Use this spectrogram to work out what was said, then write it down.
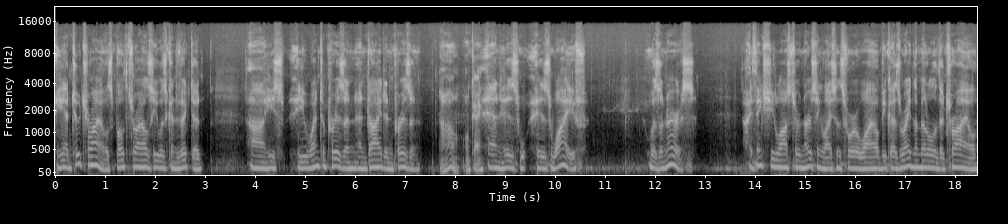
he had two trials. Both trials he was convicted. Uh, he's he went to prison and died in prison. Oh, okay. And his his wife was a nurse. I think she lost her nursing license for a while because right in the middle of the trial,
